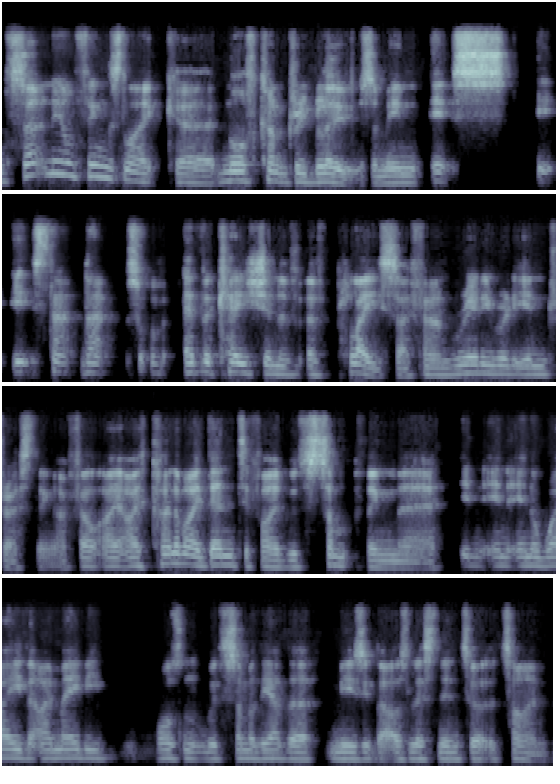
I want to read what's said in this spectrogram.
and certainly on things like uh, North Country Blues. I mean, it's it's that that sort of evocation of, of place I found really really interesting. I felt I, I kind of identified with something there in, in in a way that I maybe wasn't with some of the other music that I was listening to at the time.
